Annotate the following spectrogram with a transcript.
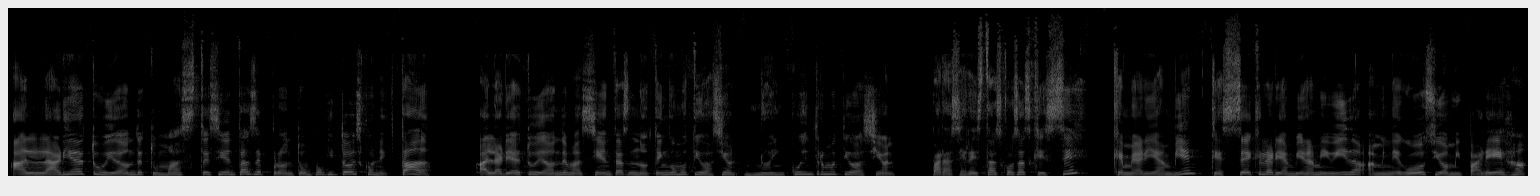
al área de tu vida donde tú más te sientas de pronto un poquito desconectada, al área de tu vida donde más sientas no tengo motivación, no encuentro motivación para hacer estas cosas que sé que me harían bien, que sé que le harían bien a mi vida, a mi negocio, a mi pareja,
